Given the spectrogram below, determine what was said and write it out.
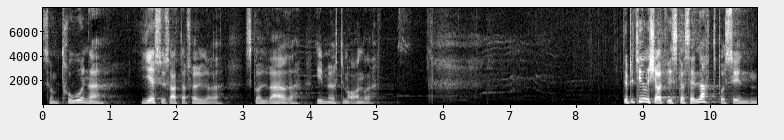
som troende Jesus-etterfølgere skal være i møte med andre. Det betyr ikke at vi skal se lett på synden,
